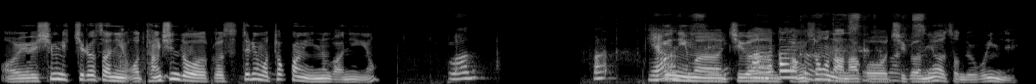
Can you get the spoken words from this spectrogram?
어, 이 심리치료사님, 어, 당신도 그 스트리머 톡방에 있는 거 아니에요? What? 야? 희게님은 글쎄. 지금 아, 방송은 안 알겠어요. 하고 맞지. 지금 이어서 놀고 있네.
